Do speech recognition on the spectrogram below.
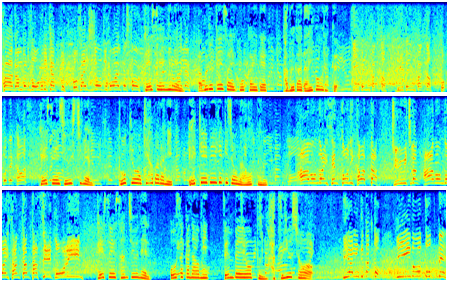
さあ頑張るぞ小栗キャップ。5ホワイトストーン。平成2年バブル経済崩壊で株が大暴落。ディープインパクトディープインパクト。ここでかわす。平成17年東京秋葉原に AKB 劇場がオープンアーモンドアイ先頭に変わった。11番アーモンドアイ三冠達成ゴールイン。平成30年大坂なおみ全米オープン初優勝。ディアリングタクトリードを取って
